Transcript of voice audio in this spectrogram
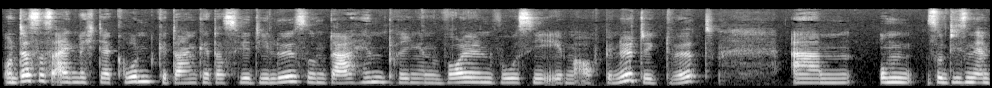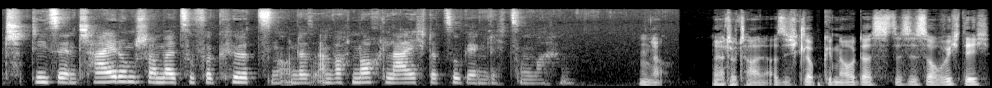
Und das ist eigentlich der Grundgedanke, dass wir die Lösung dahin bringen wollen, wo sie eben auch benötigt wird. Ähm, um so diesen, diese Entscheidung schon mal zu verkürzen und das einfach noch leichter zugänglich zu machen. Ja. Ja, total. Also ich glaube, genau das, das ist auch wichtig.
